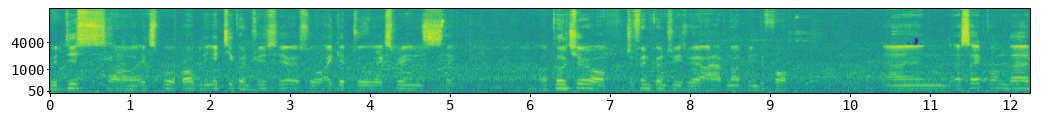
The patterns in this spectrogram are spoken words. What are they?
With this uh, expo, probably 80 countries here, so I get to experience like a culture of different countries where I have not been before. And aside from that,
